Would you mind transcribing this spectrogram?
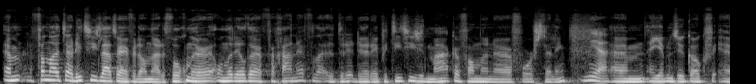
Um, vanuit de audities laten we even dan naar het volgende onderdeel even gaan. Hè, van de, de, repetities, het maken van een uh, voorstelling. Ja. Um, en je hebt natuurlijk ook uh,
